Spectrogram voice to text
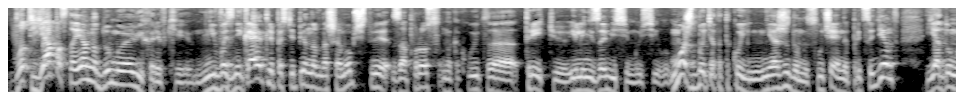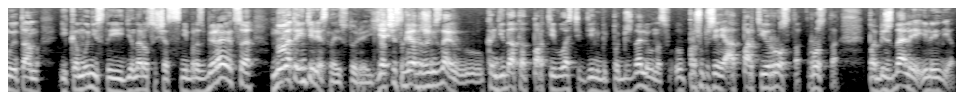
Вот я постоянно думаю о Вихаревке. Не возникает ли постепенно в нашем обществе запрос на какую-то третью или независимую силу? Может быть, это такой неожиданный, случайный прецедент. Я думаю, там и коммунисты, и единороссы сейчас с ним разбираются. Но это интересная история. Я, честно говоря, даже не знаю, кандидаты от партии власти где-нибудь побеждали у нас. Прошу прощения, от партии роста, роста побеждали или нет.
